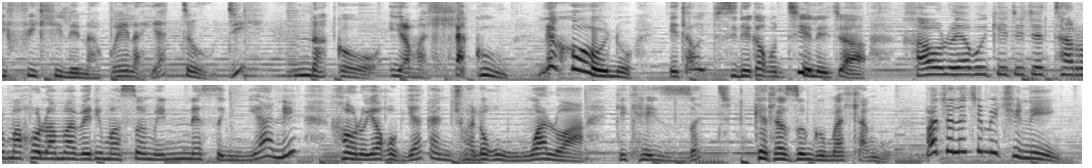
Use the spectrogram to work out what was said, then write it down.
e fihlile nako ela ya todi nako ya mahlakong le kgono e tla o ipsine ka go theeletša kgaolo ya bokete tše tharo magolo a mabedi masomenne senyane kgaolo ya go bjakantšhwa le go ngwalwa ke kz ketlazongu mahlango ba tšweletše metšhineng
